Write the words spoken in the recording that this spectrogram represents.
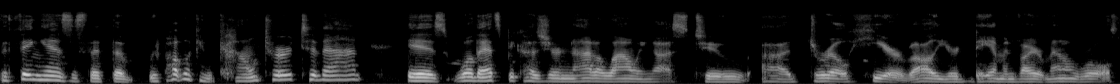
the thing is, is that the Republican counter to that is, well, that's because you're not allowing us to uh, drill here, all your damn environmental rules.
